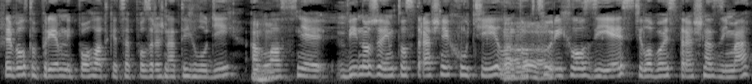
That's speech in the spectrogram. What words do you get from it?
Nebol to príjemný pohľad, keď sa pozrieš na tých ľudí a uh-huh. vlastne vidno, že im to strašne chutí, len to chcú rýchlo zjesť, lebo je strašná zima.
